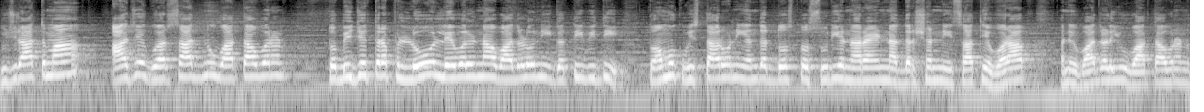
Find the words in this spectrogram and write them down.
ગુજરાતમાં આજે વરસાદનું વાતાવરણ તો બીજી તરફ લો લેવલના વાદળોની ગતિવિધિ તો અમુક વિસ્તારોની અંદર દોસ્તો સૂર્યનારાયણના દર્શનની સાથે વરાપ અને વાદળિયું વાતાવરણ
